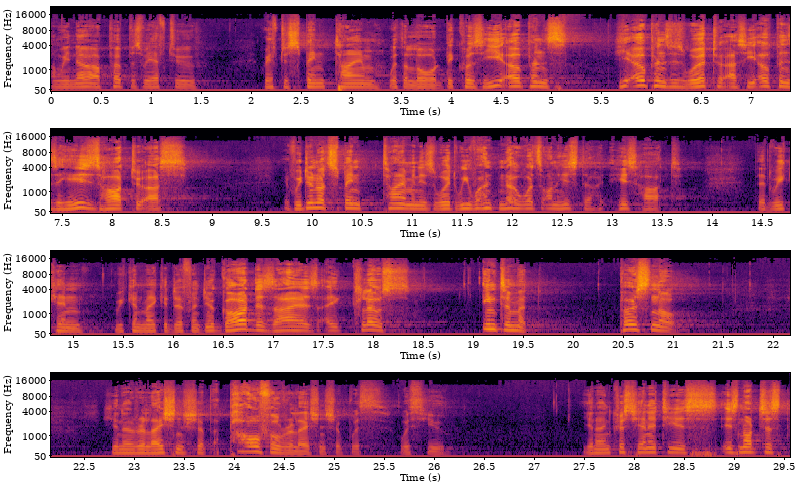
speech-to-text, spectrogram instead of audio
and we know our purpose, we have to we have to spend time with the Lord because He opens he opens His word to us, He opens His heart to us. If we do not spend time in His word, we won't know what's on His, his heart, that we can, we can make a difference. You know, God desires a close, intimate, personal, you know, relationship, a powerful relationship with, with you. You know, and Christianity is, is not just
